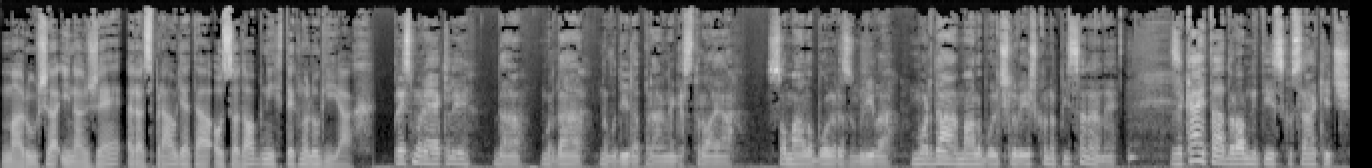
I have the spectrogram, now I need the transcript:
Maruša in Anže razpravljata o sodobnih tehnologijah. Prej smo rekli, da morda navodila pralnega stroja so malo bolj razumljiva, morda malo bolj človeško napisana. Ne? Zakaj je ta drobni tisk vsakič,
